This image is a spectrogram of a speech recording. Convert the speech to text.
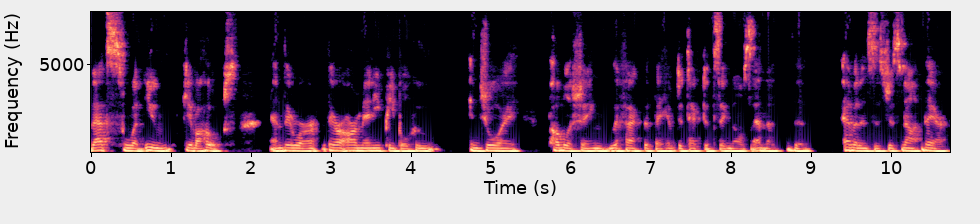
that's what you give a hoax. And there are there are many people who enjoy publishing the fact that they have detected signals and the, the evidence is just not there.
